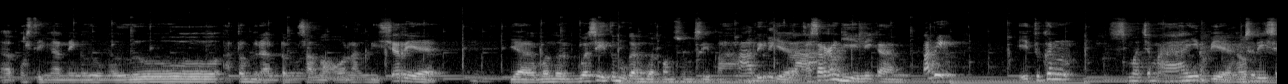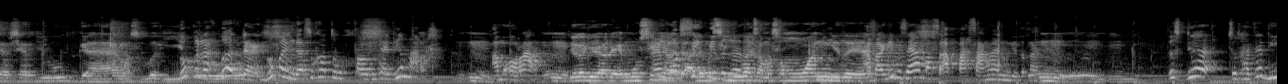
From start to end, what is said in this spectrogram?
uh, postingan yang ngeluh-ngeluh atau berantem sama orang di share ya. Ya menurut gue sih itu bukan buat konsumsi publik Publik ya. lah. Kasar kan gini kan. tapi Itu kan semacam aib ya. Nggak usah di share share juga. Maksud gue gitu. gue pernah gue dan gue paling nggak suka tuh kalau misalnya dia marah Mm-mm. sama orang Mm, dia lagi ada emosinya, ada, Emosi ada gitu bersinggungan kan. sama someone gitu ya. apalagi misalnya masa pasangan gitu kan Mm, mm, mm. terus dia curhatnya di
